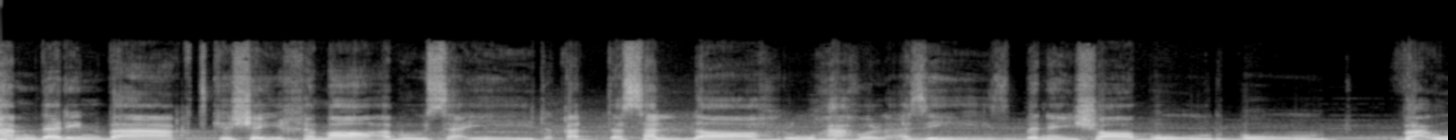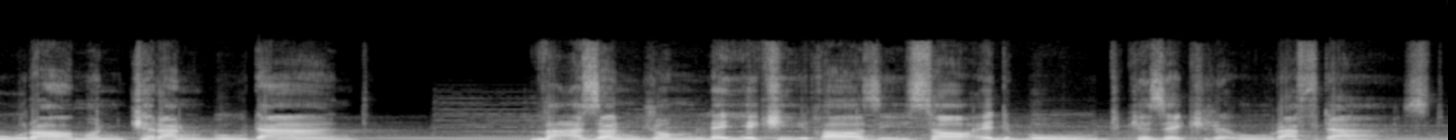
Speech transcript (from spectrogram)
هم در این وقت که شیخ ما ابو سعید قدس الله روحه العزیز به نیشابور بود و او را منکرن بودند و از آن جمله یکی قاضی ساعد بود که ذکر او رفته است.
